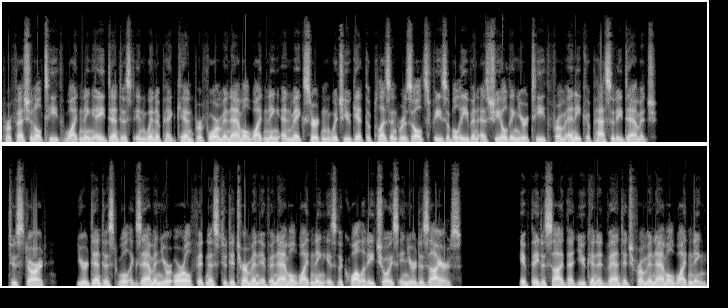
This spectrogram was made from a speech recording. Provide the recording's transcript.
Professional teeth whitening A dentist in Winnipeg can perform enamel whitening and make certain which you get the pleasant results feasible even as shielding your teeth from any capacity damage. To start, your dentist will examine your oral fitness to determine if enamel whitening is the quality choice in your desires. If they decide that you can advantage from enamel whitening,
